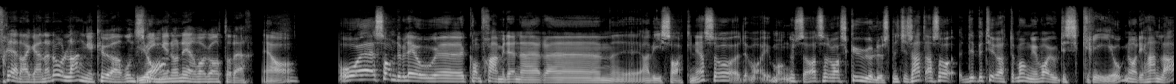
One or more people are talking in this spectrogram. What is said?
fredagene da, lange køer rundt Ja. svingen og nedover gata der. Ja. Og eh, som det ble jo eh, kom frem i denne eh, avissaken her, så det var jo mange som Altså, det var skuelysten, ikke sant? Altså, Det betyr at mange var jo diskré òg når de handla.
